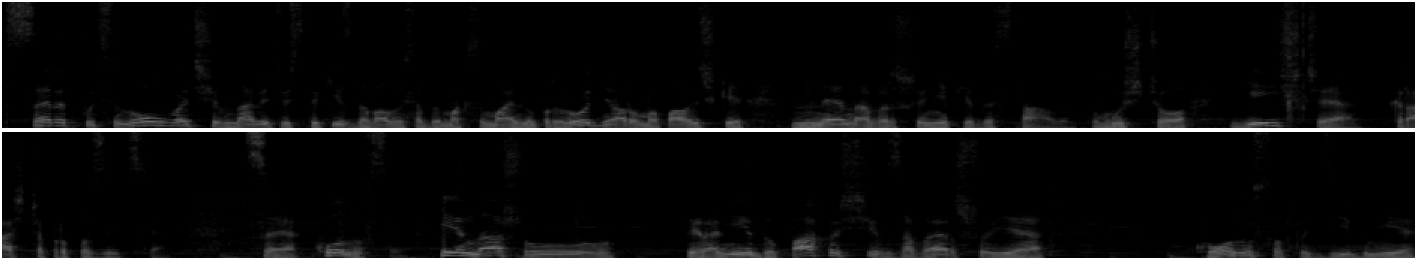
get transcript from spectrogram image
серед поціновувачів навіть ось такі, здавалося би, максимально природні аромапалички не на вершині п'єдесталу, тому що є ще краща пропозиція це конуси. І нашу піраміду пахощів завершує конусоподібні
